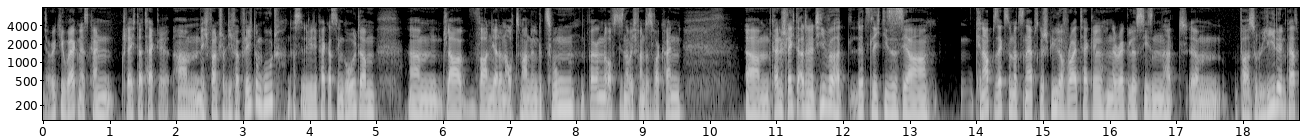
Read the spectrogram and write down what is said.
Ja, Ricky Wagner ist kein schlechter Tackle. Ähm, ich fand schon die Verpflichtung gut, dass wir die Packers den geholt haben. Ähm, klar waren ja dann auch zum Handeln gezwungen vergangene Offseason, aber ich fand, das war kein, ähm, keine schlechte Alternative. Hat letztlich dieses Jahr knapp 600 Snaps gespielt auf Right Tackle in der Regular Season, hat, ähm, war solide in Pass,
